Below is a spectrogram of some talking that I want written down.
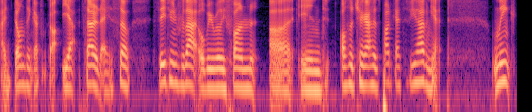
I don't think I forgot. Yeah, Saturday. So stay tuned for that. It'll be really fun. Uh, and also check out his podcast if you haven't yet. Link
